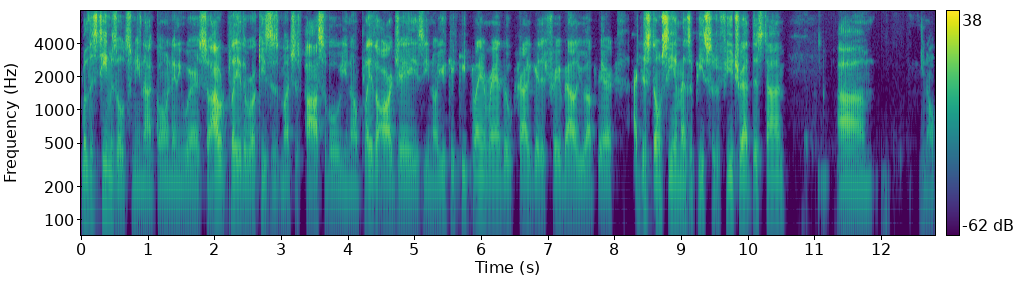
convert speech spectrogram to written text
But this team is ultimately not going anywhere, so I would play the rookies as much as possible. You know, play the RJs. You know, you could keep playing Randle, try to get his trade value up there. I just don't see him as a piece of the future at this time. Um, you know,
